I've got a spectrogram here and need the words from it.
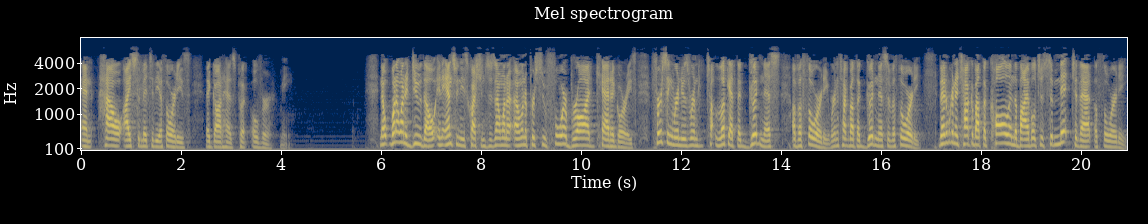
and how I submit to the authorities that God has put over me. Now, what I want to do, though, in answering these questions is I want to, I want to pursue four broad categories. First thing we're going to do is we're going to t- look at the goodness of authority. We're going to talk about the goodness of authority. Then we're going to talk about the call in the Bible to submit to that authority.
